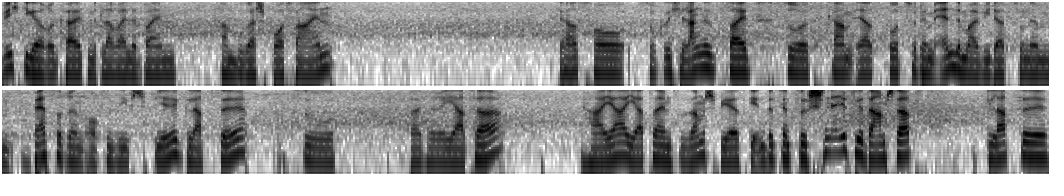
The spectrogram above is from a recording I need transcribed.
wichtiger Rückhalt mittlerweile beim Hamburger Sportverein. Der HSV zog sich lange Zeit zurück, kam erst kurz vor dem Ende mal wieder zu einem besseren Offensivspiel. Glatzel zu Bagriata Haya, Jatta im Zusammenspiel. Es geht ein bisschen zu schnell für Darmstadt. Glatzel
